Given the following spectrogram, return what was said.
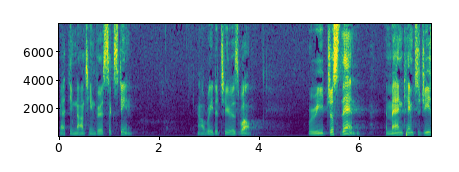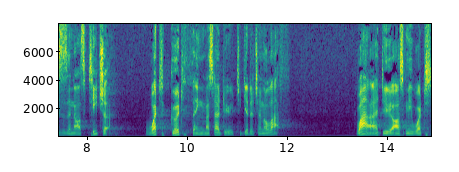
Matthew 19, verse 16. I'll read it to you as well. We read, Just then, a man came to Jesus and asked, Teacher, what good thing must I do to get eternal life? Why do you ask me what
